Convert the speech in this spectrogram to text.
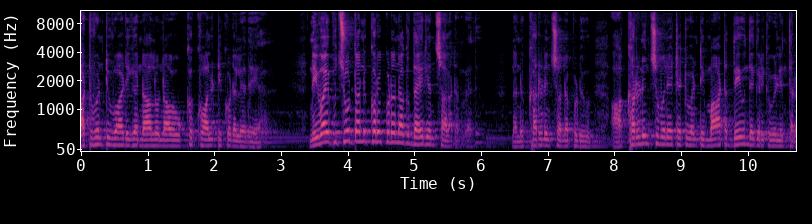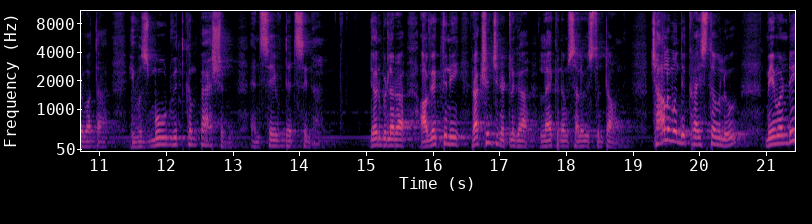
అటువంటి వాడిగా నాలో నా ఒక్క క్వాలిటీ కూడా లేదయ్యా. నీ వైపు చూడటానికి కొరకు కూడా నాకు ధైర్యం చాలడం లేదు. నన్ను కరుణించు అన్నప్పుడు ఆ కరుణించమనేటటువంటి మాట దేవుని దగ్గరికి వెళ్ళిన తర్వాత he was moved with compassion and save that sin దేవుని బిళ్ళరా ఆ వ్యక్తిని రక్షించినట్లుగా లేఖనం సెలవిస్తుంటా ఉంది. చాలామంది క్రైస్తవులు మేమండి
